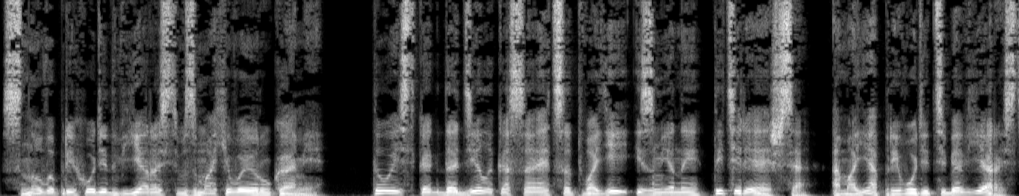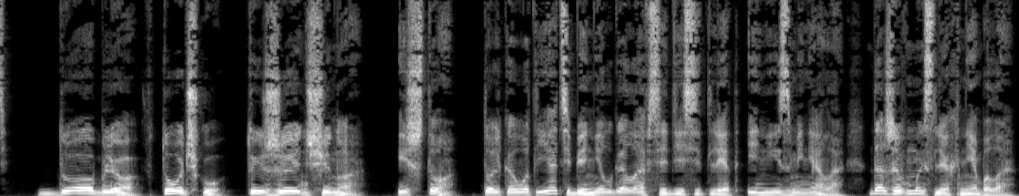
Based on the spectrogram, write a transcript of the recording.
Снова приходит в ярость, взмахивая руками. То есть, когда дело касается твоей измены, ты теряешься, а моя приводит тебя в ярость. Да, бля, в точку. Ты женщина. И что? Только вот я тебе не лгала все десять лет и не изменяла, даже в мыслях не было.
